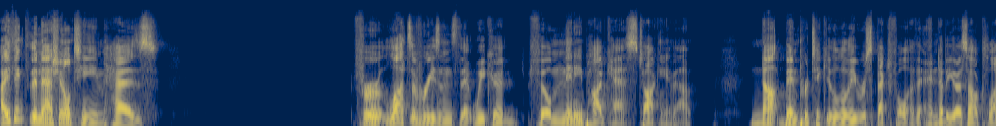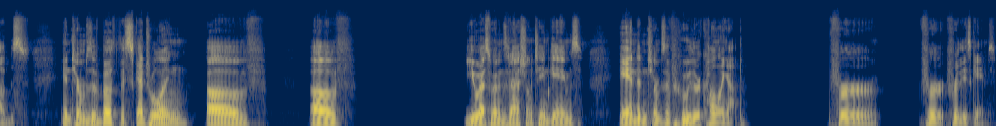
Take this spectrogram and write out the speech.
I think the national team has for lots of reasons that we could fill many podcasts talking about not been particularly respectful of NWSL clubs in terms of both the scheduling of of US women's national team games and in terms of who they're calling up for for for these games.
